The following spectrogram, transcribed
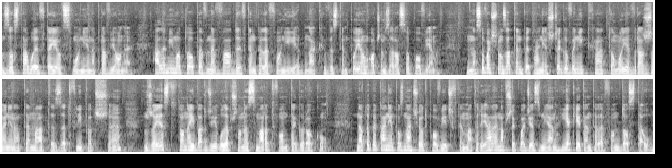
zostały w tej odsłonie naprawione. Ale mimo to pewne wady w tym telefonie jednak występują, o czym zaraz opowiem. Nasuwa się zatem pytanie, z czego wynika to moje wrażenie na temat Z Flipa 3, że jest to najbardziej ulepszony smartfon tego roku. Na to pytanie poznacie odpowiedź w tym materiale na przykładzie zmian, jakie ten telefon dostał.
